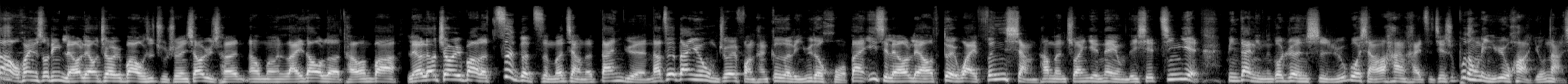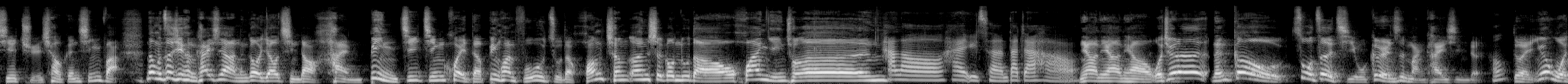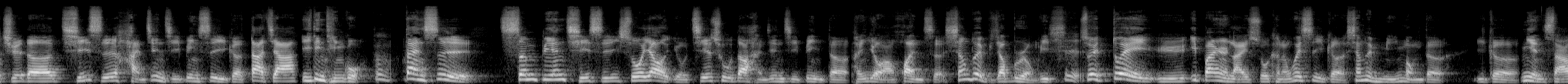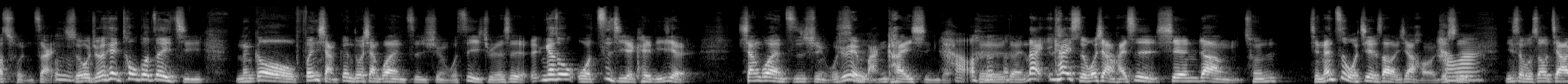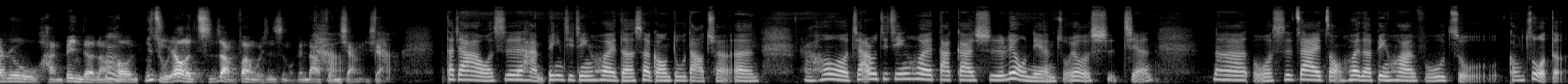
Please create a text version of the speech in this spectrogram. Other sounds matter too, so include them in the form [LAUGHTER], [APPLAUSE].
大家好，欢迎收听聊聊教育吧，我是主持人肖雨辰。那我们来到了台湾吧聊聊教育吧的这个怎么讲的单元。那这个单元我们就会访谈各个领域的伙伴，一起聊聊对外分享他们专业内容的一些经验，并带你能够认识，如果想要和孩子接触不同领域的话，有哪些诀窍跟心法。那么这集很开心啊，能够邀请到罕病基金会的病患服务组的黄承恩社工督导，欢迎纯恩。Hello，嗨，雨辰，大家好。你好，你好，你好。我觉得能够做这集，我个人是蛮开心的。哦，对，因为我觉得其实罕见疾病是一个大家一定听过，嗯，但是身边其实说要有接触到罕见疾病的朋友啊、患者，相对比较不容易，是。所以对于一般人来说，可能会是一个相对迷蒙的一个面纱存在。嗯，所以我觉得可以透过这一集，能够分享更多相关的资讯。我自己觉得是，应该说我自己也可以理解。相关的资讯，我觉得也蛮开心的。好，对对对。那一开始，我想还是先让纯简单自我介绍一下好了。好啊。就是你什么时候加入罕病的？然后你主要的执掌范围是什么？跟大家分享一下。大家好，我是罕病基金会的社工督导纯恩。然后我加入基金会大概是六年左右的时间。那我是在总会的病患服务组工作的。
